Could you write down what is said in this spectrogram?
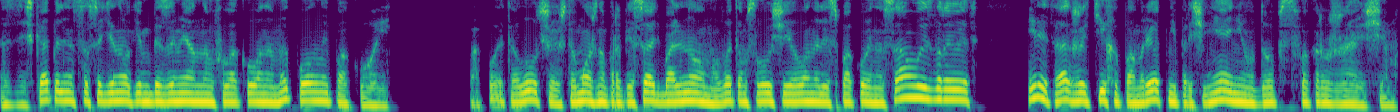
Здесь капельница с одиноким безымянным флаконом и полный покой. Покой — это лучшее, что можно прописать больному. В этом случае он или спокойно сам выздоровеет, или также тихо помрет, не причиняя неудобств окружающим.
